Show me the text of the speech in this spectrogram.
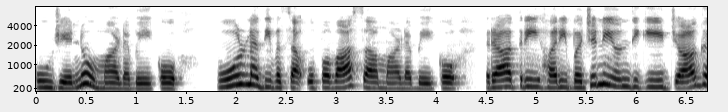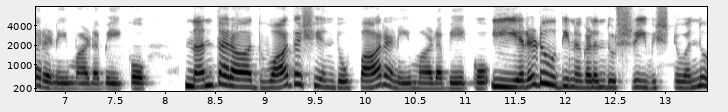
ಪೂಜೆಯನ್ನು ಮಾಡಬೇಕು. ಪೂರ್ಣ ದಿವಸ ಉಪವಾಸ ಮಾಡಬೇಕು. ರಾತ್ರಿ ಹರಿಭಜನೆಯೊಂದಿಗೆ ಜಾಗರಣೆ ಮಾಡಬೇಕು. ನಂತರ ದ್ವಾದಶಿಯಂದು ಪಾರಣೆ ಮಾಡಬೇಕು. ಈ ಎರಡು ದಿನಗಳಂದು ಶ್ರೀ ವಿಷ್ಣುವನ್ನು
